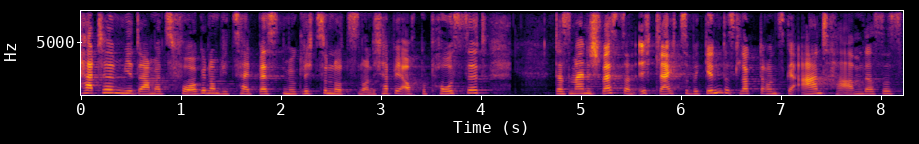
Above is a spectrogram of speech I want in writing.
hatte mir damals vorgenommen, die Zeit bestmöglich zu nutzen. Und ich habe ja auch gepostet, dass meine Schwester und ich gleich zu Beginn des Lockdowns geahnt haben, dass es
